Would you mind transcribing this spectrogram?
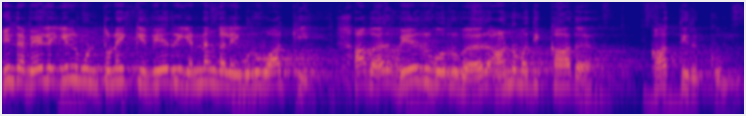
இந்த வேளையில் உன் துணைக்கு வேறு எண்ணங்களை உருவாக்கி அவர் வேறு ஒருவர் அனுமதிக்காத காத்திருக்கும்.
